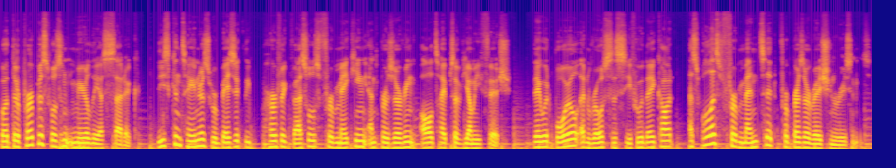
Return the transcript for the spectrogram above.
But their purpose wasn't merely aesthetic. These containers were basically perfect vessels for making and preserving all types of yummy fish. They would boil and roast the seafood they caught, as well as ferment it for preservation reasons.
